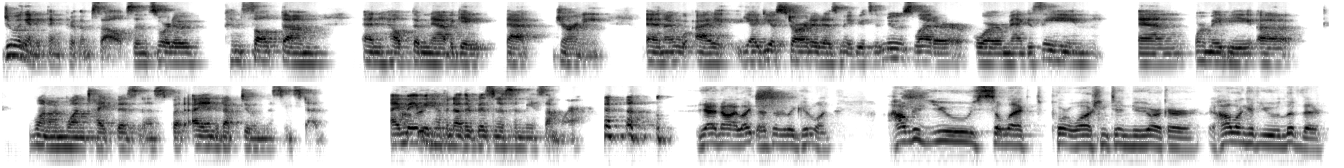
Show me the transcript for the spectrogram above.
doing anything for themselves and sort of consult them and help them navigate that journey. And I, I the idea started as maybe it's a newsletter or a magazine and or maybe a one-on-one type business, but I ended up doing this instead. I maybe have another business in me somewhere. yeah, no, I like that. that's a really good one. How did you select Port Washington, New York, or how long have you lived there?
